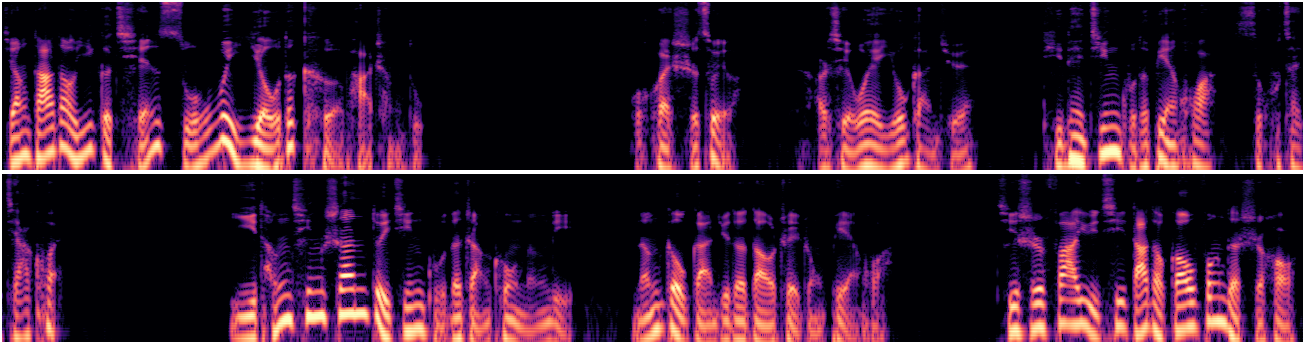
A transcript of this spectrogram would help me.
将达到一个前所未有的可怕程度。我快十岁了，而且我也有感觉，体内筋骨的变化似乎在加快。以藤青山对筋骨的掌控能力，能够感觉得到这种变化。其实发育期达到高峰的时候，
